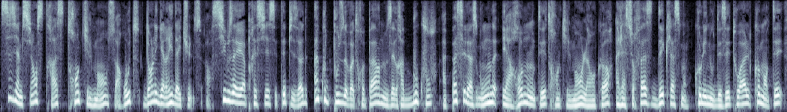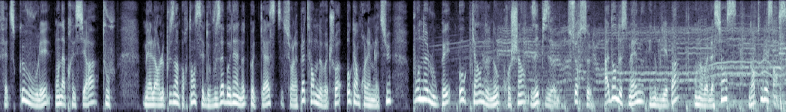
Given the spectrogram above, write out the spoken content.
Sixième Science trace tranquillement sa route dans les galeries d'iTunes. Alors si vous avez apprécié cet épisode, un coup de pouce de votre part nous aidera beaucoup à passer la seconde et à remonter tranquillement, là encore, à la surface des classements. Collez-nous des étoiles, commentez, faites ce que vous voulez, on appréciera tout. Mais alors le plus important, c'est de vous abonner à notre podcast sur la plateforme de votre choix, aucun problème là-dessus, pour ne louper aucun de nos prochains épisodes. Sur ce, à dans deux semaines, et n'oubliez pas, on envoie de la science dans tous les sens.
